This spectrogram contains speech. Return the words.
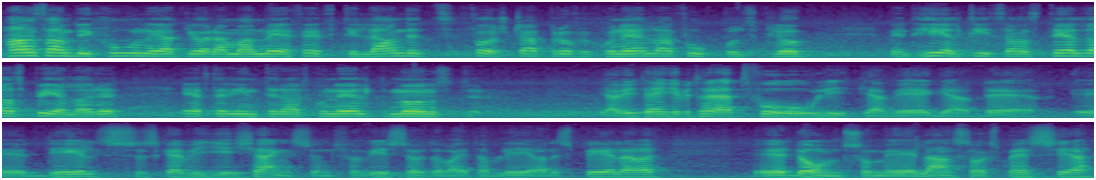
Hans ambition är att göra Malmö FF till landets första professionella fotbollsklubb med heltidsanställda spelare efter internationellt mönster. Ja, vi tänker beträda två olika vägar där. Eh, dels så ska vi ge chansen för vissa av våra etablerade spelare, Eh, de som är landslagsmässiga,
